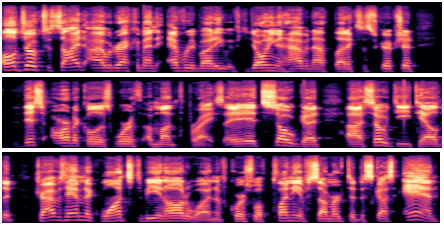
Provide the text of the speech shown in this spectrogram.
all jokes aside, I would recommend everybody, if you don't even have an athletic subscription, this article is worth a month price. It's so good, uh, so detailed. And Travis Hamonic wants to be in Ottawa. And of course, we'll have plenty of summer to discuss. And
